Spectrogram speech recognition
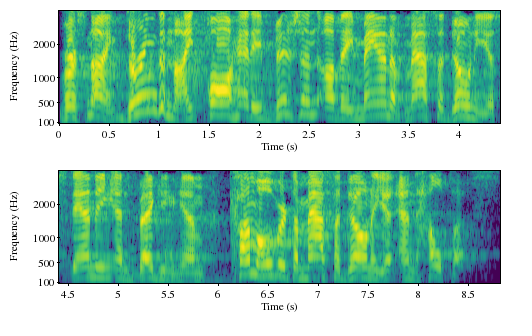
Verse 9 During the night, Paul had a vision of a man of Macedonia standing and begging him, Come over to Macedonia and help us.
